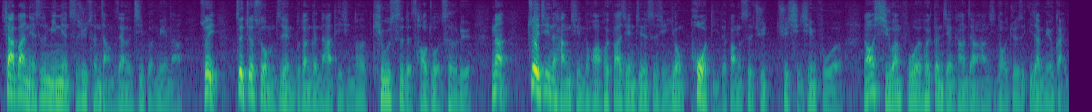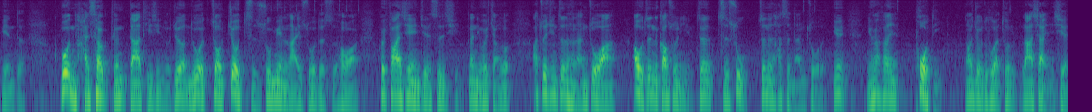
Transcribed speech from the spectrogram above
下半年是明年持续成长的这样一个基本面啊，所以这就是我们之前不断跟大家提醒到的 Q 四的操作策略。那最近的行情的话，会发现一件事情，用破底的方式去去洗清福尔，然后洗完福尔会更健康，这样行情的话，我觉得是依然没有改变的。不过你还是要跟大家提醒说，就是如果就就指数面来说的时候啊，会发现一件事情，那你会想说啊，最近真的很难做啊啊！我真的告诉你，这指数真的它是难做的，因为你会发现破底，然后就突然就拉下影线，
